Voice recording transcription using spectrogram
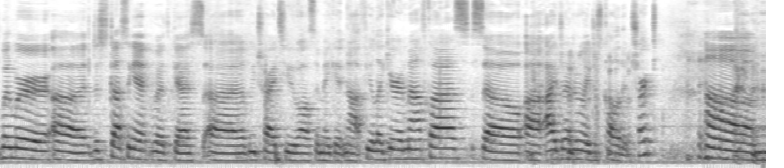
when we're uh, discussing it with guests uh, we try to also make it not feel like you're in math class so uh, i generally just call it a chart um,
